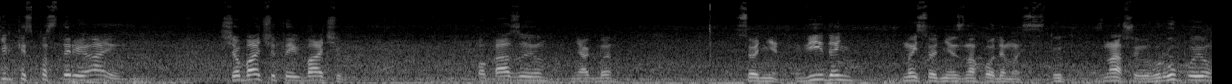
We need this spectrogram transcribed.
тільки спостерігаю. Що бачу, те й бачу. Показую, якби сьогодні відень. Ми сьогодні знаходимося тут з нашою групою.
